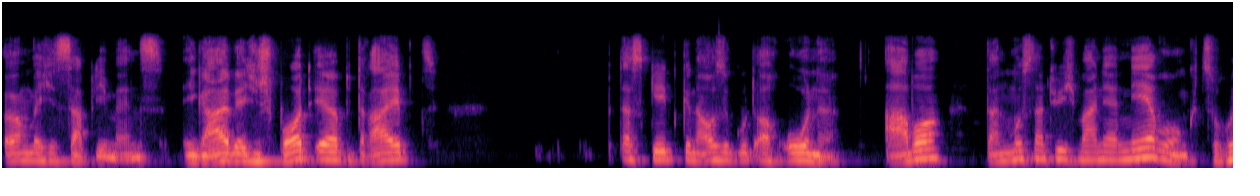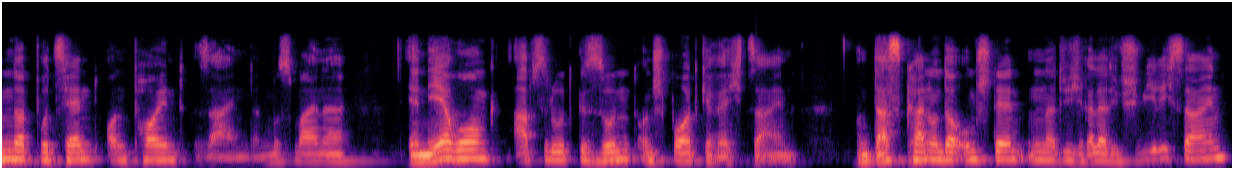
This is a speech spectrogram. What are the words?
irgendwelche Supplements, egal welchen Sport er betreibt. Das geht genauso gut auch ohne. Aber dann muss natürlich meine Ernährung zu 100% on point sein. Dann muss meine Ernährung absolut gesund und sportgerecht sein. Und das kann unter Umständen natürlich relativ schwierig sein,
